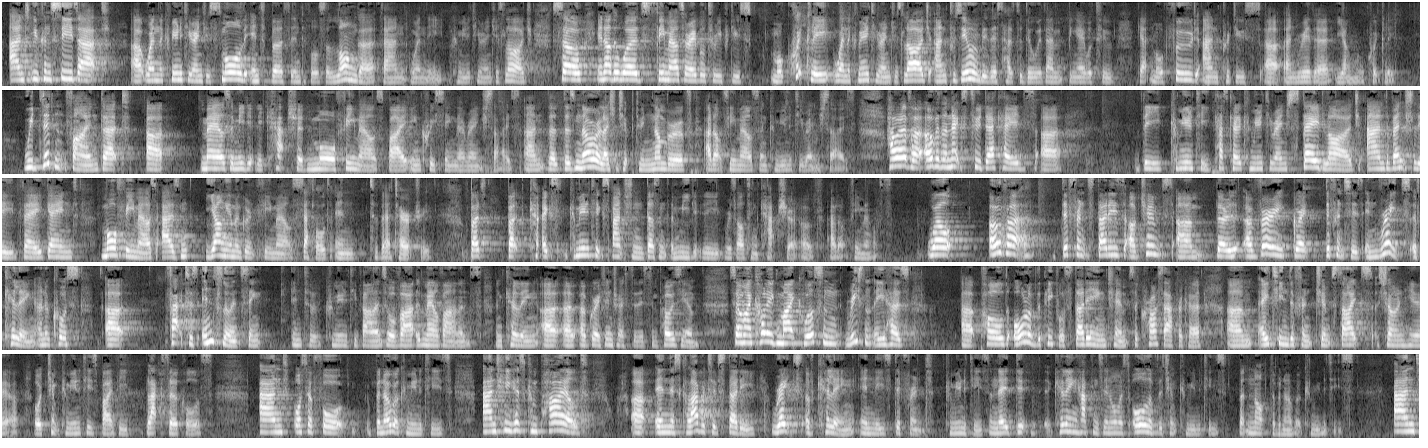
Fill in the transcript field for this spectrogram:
And you can see that uh, when the community range is small, the interbirth intervals are longer than when the community range is large. So, in other words, females are able to reproduce more quickly when the community range is large, and presumably this has to do with them being able to get more food and produce uh, and rear their young more quickly. We didn't find that uh, males immediately captured more females by increasing their range size. And the, there's no relationship between number of adult females and community range size. However, over the next two decades, uh, the community, Kasekela community range stayed large, and eventually they gained more females as young immigrant females settled into their territory. But, but ex- community expansion doesn't immediately result in capture of adult females. Well, over different studies of chimps, um, there are very great differences in rates of killing, and of course, uh, factors influencing into community violence or vi- male violence and killing uh, of great interest to this symposium. So, my colleague Mike Wilson recently has uh, polled all of the people studying chimps across Africa, um, 18 different chimp sites shown here, or chimp communities by the black circles, and also four bonobo communities. And he has compiled uh, in this collaborative study rates of killing in these different communities. And do, killing happens in almost all of the chimp communities, but not the bonobo communities. And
